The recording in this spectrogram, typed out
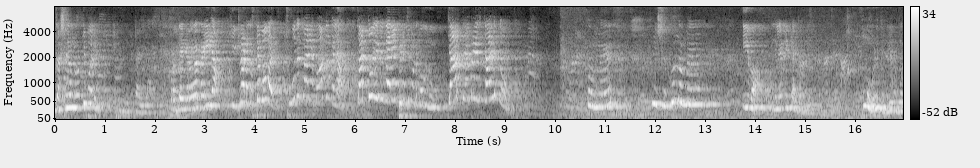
ഒരു കഷ്ണം റൊട്ടി പോലും ഇവിടുന്ന് കിട്ടാനില്ല പുറത്തേക്ക് ഇറങ്ങാൻ കഴിയില്ല. ഹിറ്റ്ലറുടെ കസ്റ്റമോകൾ ചൂതന്മാരെ മാത്രമല്ല കത്തോലിക്കാരെ പിടിച്ചുകൊണ്ട് പോകുന്നു. ഗ്യാസ് ക്യാമറയിൽ ഇവ നിലവിളിക്കാൻ തുടങ്ങി. മോൾ കഴിയുന്നത്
